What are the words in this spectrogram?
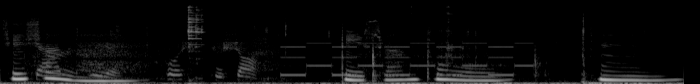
接下来第三步，嗯，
